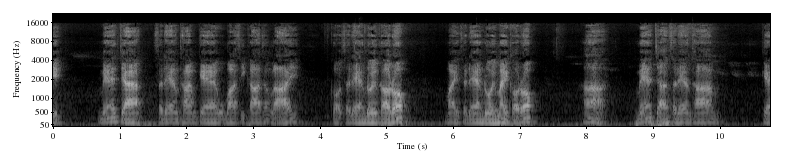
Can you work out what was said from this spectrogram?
4. แม้จะแสดงธรรมแก่อุบาสิกาทั้งหลาย ก็แสดงโดยเคารพ ไม่แสดงโดยไม่เคารพ 5. แม้จะแสดงธรรมแก่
